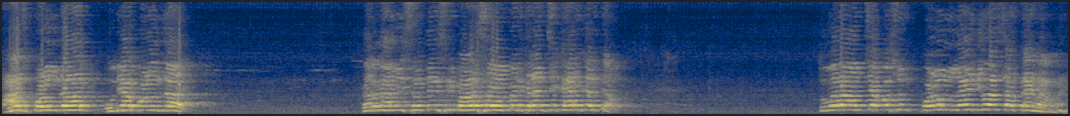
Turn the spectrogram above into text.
आज पळून जाल उद्या पळून जाल श्रद्धे श्री बाळासाहेब आंबेडकरांचे कार्यकर्ते. तुम्हाला आमच्यापासून पळून लय दिवस जाता येणार नाही.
